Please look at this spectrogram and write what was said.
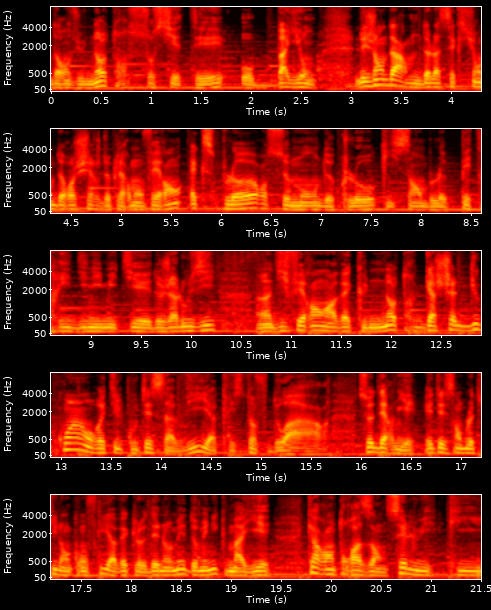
dans une autre société, au Bayon. Les gendarmes de la section de recherche de Clermont-Ferrand explorent ce monde clos qui semble pétri d'inimitié et de jalousie. Indifférent avec une autre gâchette du coin, aurait-il coûté sa vie à Christophe Douard Ce dernier était, semble-t-il, en conflit avec le dénommé Dominique Maillet. 43 ans, c'est lui qui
